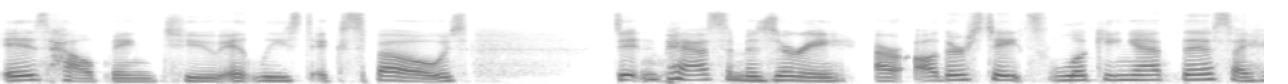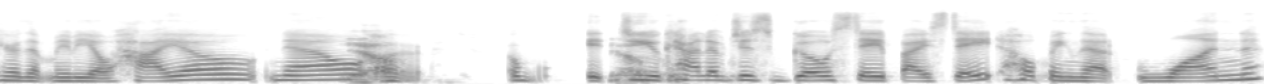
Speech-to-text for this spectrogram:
is helping to at least expose. Didn't pass in Missouri. Are other states looking at this? I hear that maybe Ohio now. Yeah. Or, or it, Do you kind of just go state by state, hoping that one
